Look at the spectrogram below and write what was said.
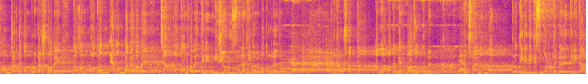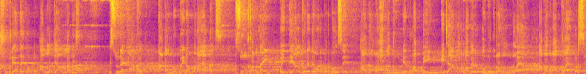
অহংকার যখন প্রকাশ পাবে, তখন পতন এমন ভাবে হবে, যার পতন হবে তিনি নিজেও বুঝবে না কীভাবে পতন হয়ে যাবে। এখানে খুব সাবধান। আল্লাহ আমাদেরকে হেফাজত করেন। তো ছয় নম্বর, প্রতিনিধি কিছু করতে পেরে তিনি কার শুক্রিয়া আদায় করবেন? আল্লাহ যে আল্লাহ দিস সুরে আটানব্বই নম্বর আয়াত আছে। জুল ওই দেয়াল করে দেওয়ার পর বলছে, হাদা রহমাতুম মির রব্বি এটা আমার রবের অনুগ্রহ, দয়া। আমার রব দয়া করছে,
